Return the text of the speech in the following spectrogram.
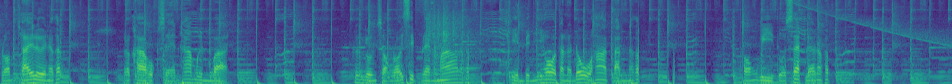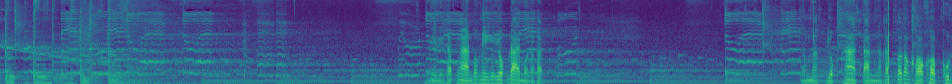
พร้อมใช้เลยนะครับ ราคา 650,000 บาท รื่องยนต์ 210 แรงม้านะครับเคนเป็นยี่ห้อทอร์นาโด 5 ตันนะครับท้อง V ตัว Z แล้วนะครับ นี่เลยครับ งานพวกนี้ก็ยกได้หมดนะครับ น้ำหนักยก 5 ตันนะครับ ก็ต้องขอขอบคุณ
